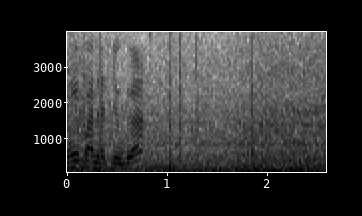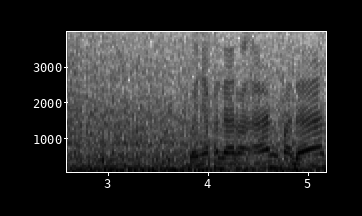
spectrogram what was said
Ini padat juga. Banyak kendaraan padat.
